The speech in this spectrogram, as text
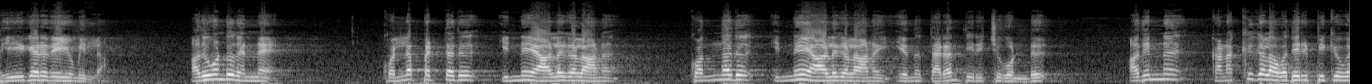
ഭീകരതയുമില്ല. അതുകൊണ്ട് തന്നെ കൊല്ലപ്പെട്ടത് ഇന്നയാളുകളാണ് കൊന്നത് ഇന്നയാളുകളാണ് എന്ന് തരം തിരിച്ചുകൊണ്ട് അതിന് കണക്കുകൾ അവതരിപ്പിക്കുക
